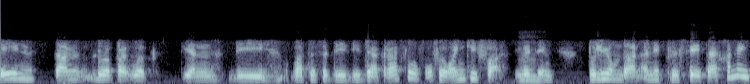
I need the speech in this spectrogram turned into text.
en dan loop hy ook teen die wat is dit die die Jack Russell of 'n hondjie vas jy weet mm. en boelie hom dan in die proses. Hy gaan nie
